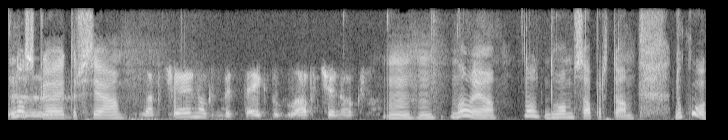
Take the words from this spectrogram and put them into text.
Nu, uh, skaidrs, jā. Lapčēnoks, bet teiktu Lapčēnoks. Mm -hmm. Nu, jā, nu, domu sapratām. Nu, ko?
